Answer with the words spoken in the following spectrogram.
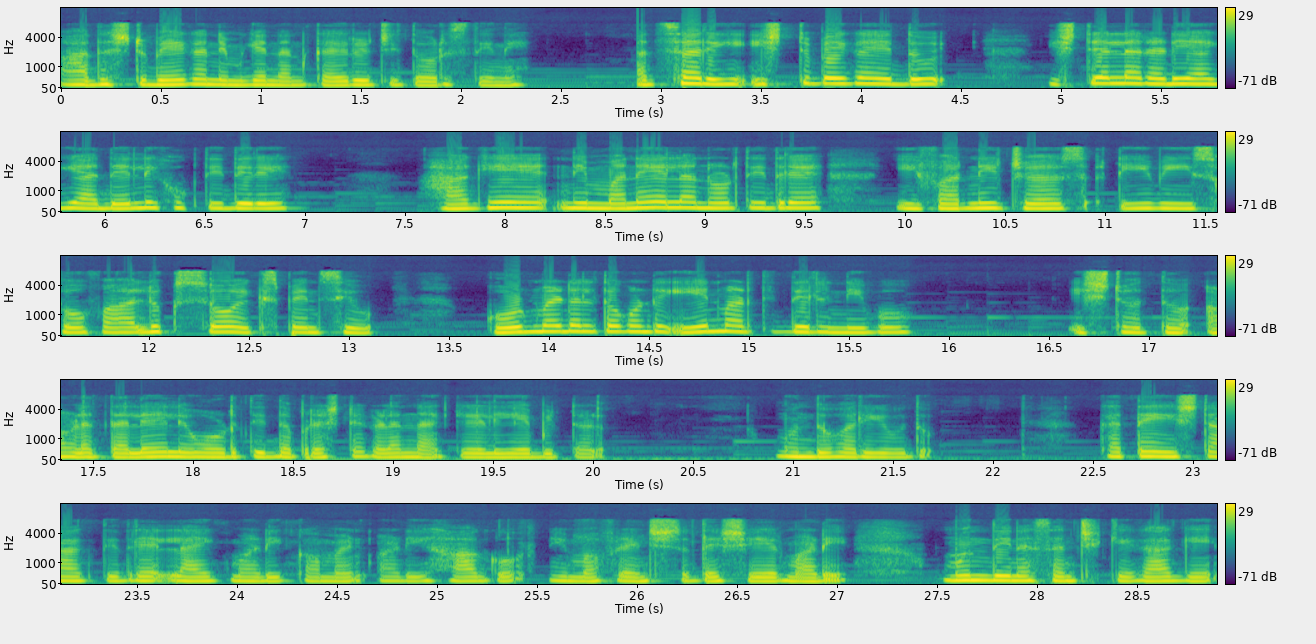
ಆದಷ್ಟು ಬೇಗ ನಿಮಗೆ ನನ್ನ ಕೈ ರುಚಿ ತೋರಿಸ್ತೀನಿ. ಅದು ಸರಿ, ಇಷ್ಟು ಬೇಗ ಎದ್ದು ಇಷ್ಟೆಲ್ಲ ರೆಡಿಯಾಗಿ ಅದೆಲ್ಲಿಗೆ ಹೋಗ್ತಿದ್ದೀರಿ? ಹಾಗೆ ನಿಮ್ಮ ಮನೆಯೆಲ್ಲ ನೋಡ್ತಿದ್ರೆ ಈ furnitures T V sofa looks so expensive gold medal ತಗೊಂಡು ಏನು ಮಾಡ್ತಿದ್ದೀರಿ ನೀವು? ಇಷ್ಟೊತ್ತು ಅವಳ ತಲೆಯಲ್ಲಿ ಓಡುತ್ತಿದ್ದ ಪ್ರಶ್ನೆಗಳನ್ನು ಕೇಳಿಯೇ ಬಿಟ್ಟಳು. ಮುಂದುವರಿಯುವುದು. ಕತೆ ಇಷ್ಟ ಆಗ್ತಿದ್ರೆ ಲೈಕ್ ಮಾಡಿ ಕಾಮೆಂಟ್ ಮಾಡಿ, ಹಾಗೂ ನಿಮ್ಮ ಫ್ರೆಂಡ್ಸ್ ಜೊತೆ ಶೇರ್ ಮಾಡಿ. ಮುಂದಿನ ಸಂಚಿಕೆಗಾಗಿ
